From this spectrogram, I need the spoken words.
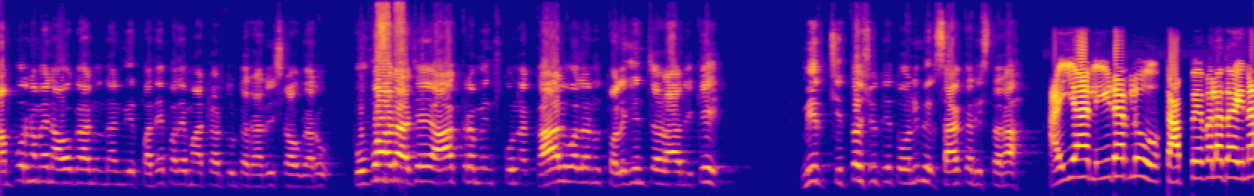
సంపూర్ణమైన అవగాహన ఉందని మీరు పదే పదే మాట్లాడుతుంటారు హరీష్ రావు గారు. పువ్వాడ అజయ్ ఆక్రమించుకున్న కాలువలను తొలగించడానికి మీరు చిత్తశుద్ధితోని మీరు సహకరిస్తారా? అయ్యా లీడర్లు తప్పెవలదైనా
